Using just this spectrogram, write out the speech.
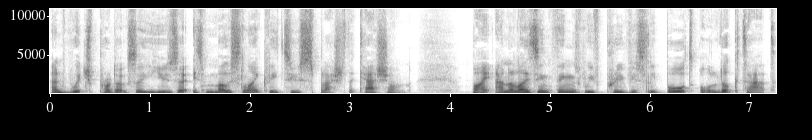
and which products a user is most likely to splash the cash on. By analysing things we've previously bought or looked at,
